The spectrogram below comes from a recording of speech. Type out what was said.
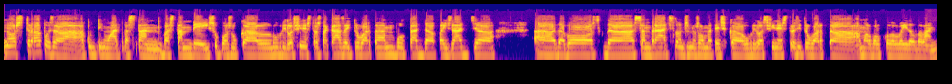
nostre doncs, ha, ha continuat bastant, bastant bé i suposo que l'obrir les finestres de casa i trobar-te envoltat de paisatge, eh, de bosc, de sembrats, doncs no és el mateix que obrir les finestres i trobar-te amb el balcó del veí del davant.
